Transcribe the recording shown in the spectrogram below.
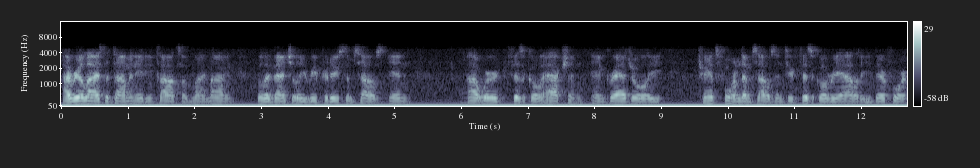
I realize the dominating thoughts of my mind will eventually reproduce themselves in outward physical action and gradually transform themselves into physical reality. Therefore,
